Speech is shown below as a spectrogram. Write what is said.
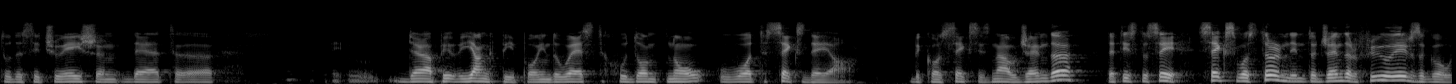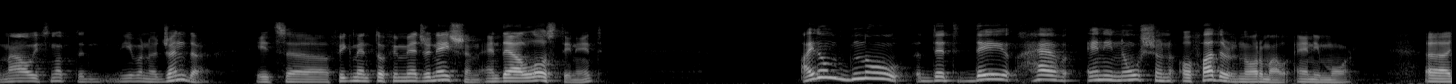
to the situation that uh, there are young people in the West who don't know what sex they are, because sex is now gender. That is to say, sex was turned into gender a few years ago. Now it's not an- even a gender, it's a figment of imagination, and they are lost in it. I don't know that they have any notion of other normal anymore. Uh,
